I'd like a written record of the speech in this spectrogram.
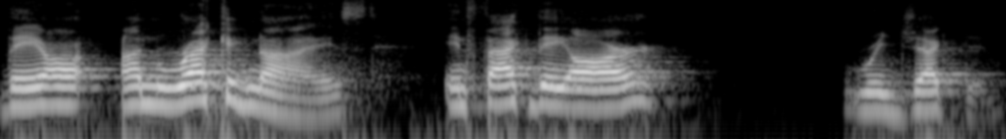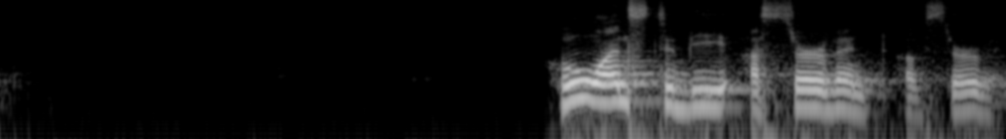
They are unrecognized. In fact, they are rejected. Who wants to be a servant of servants?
